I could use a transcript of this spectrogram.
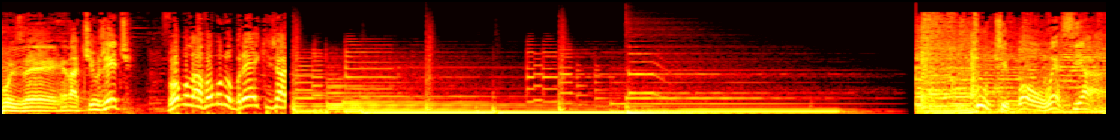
Pois é, Renatinho. Gente, vamos lá, vamos no break já. Futebol SA.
